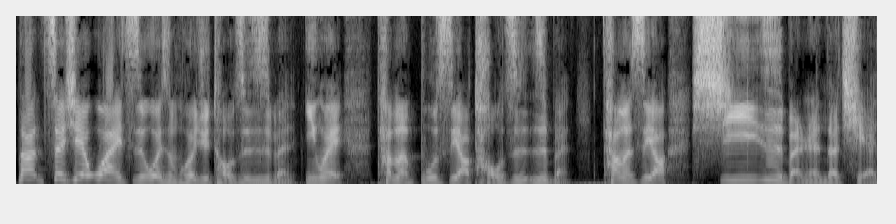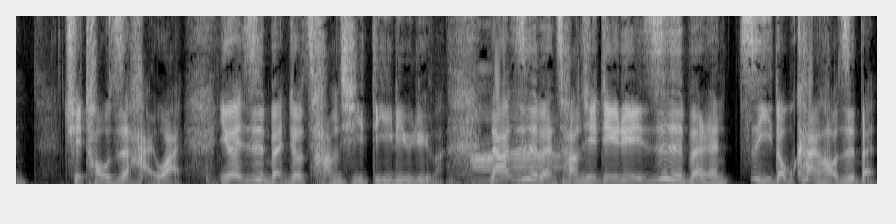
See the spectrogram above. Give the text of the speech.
那这些外资为什么会去投资日本？因为他们不是要投资日本，他们是要吸日本人的钱去投资海外，因为日本就长期低利率嘛。那日本长期低利率，日本人自己都不看好日本，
